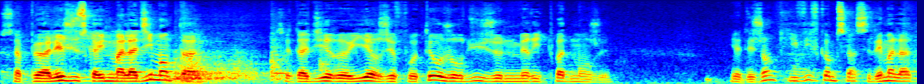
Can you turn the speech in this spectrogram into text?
ça peut aller jusqu'à une maladie mentale. C'est-à-dire, euh, hier j'ai fauté, aujourd'hui je ne mérite pas de manger. Il y a des gens qui vivent comme ça, c'est des malades.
